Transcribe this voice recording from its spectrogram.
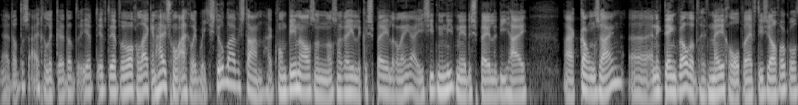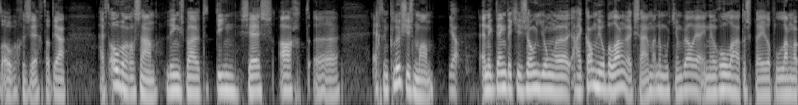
ja, dat is eigenlijk, eh, dat, je, hebt, je hebt er wel gelijk. En hij is gewoon eigenlijk een beetje stil blijven staan. Hij kwam binnen als een, als een redelijke speler. Alleen ja, je ziet nu niet meer de speler die hij nou ja, kan zijn. Eh, en ik denk wel dat het heeft meegeholpen. Daar heeft hij zelf ook wat over gezegd. Dat ja, hij heeft overal gestaan. Linksbuiten, 10, 6, 8. eh, echt een klusjesman. Ja. En ik denk dat je zo'n jongen, hij kan heel belangrijk zijn, maar dan moet je hem wel ja, in een rol laten spelen op een, lange,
